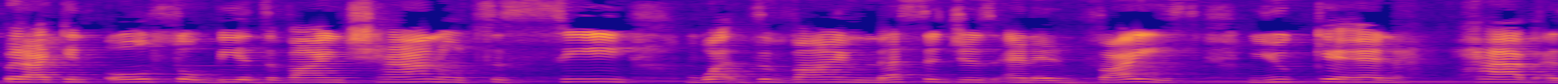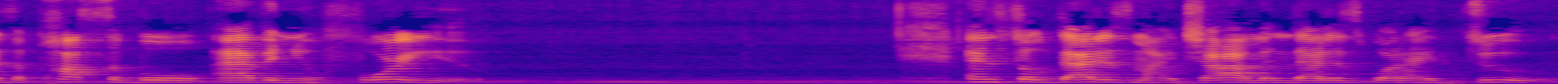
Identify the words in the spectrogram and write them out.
but I can also be a divine channel to see what divine messages and advice you can have as a possible avenue for you. And so that is my job and that is what I do.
